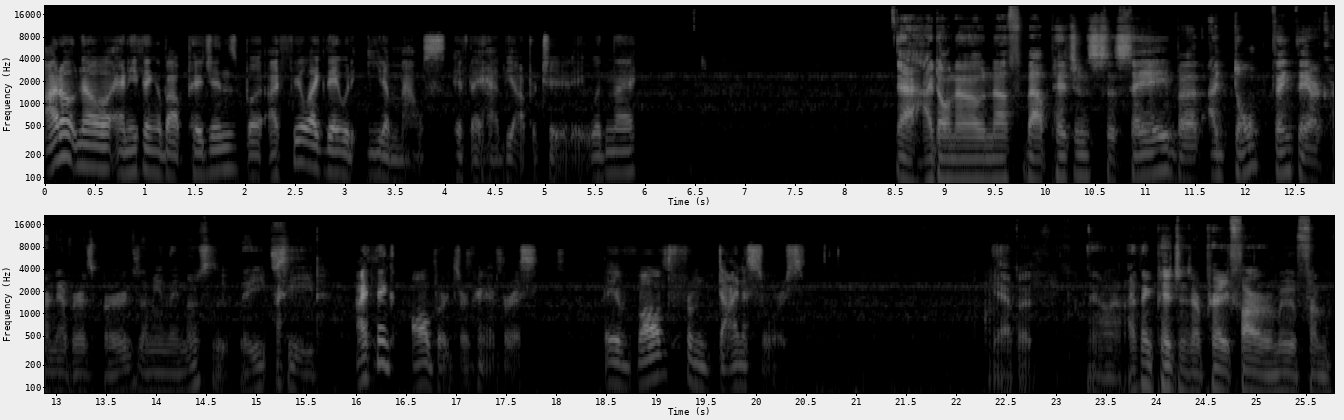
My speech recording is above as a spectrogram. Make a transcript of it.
I don't know anything about pigeons, but I feel like they would eat a mouse if they had the opportunity, wouldn't they? Yeah, I don't know enough about pigeons to say, but I don't think they are carnivorous birds. I mean, they mostly they eat seed. I think all birds are carnivorous. They evolved from dinosaurs. Yeah, but you know, I think pigeons are pretty far removed from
